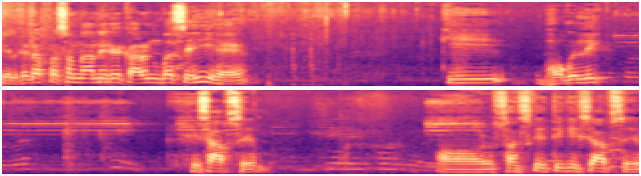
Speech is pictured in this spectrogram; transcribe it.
कलकत्ता पसंद आने का कारण बस यही है कि भौगोलिक हिसाब से और संस्कृति के हिसाब से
